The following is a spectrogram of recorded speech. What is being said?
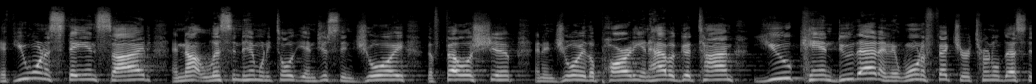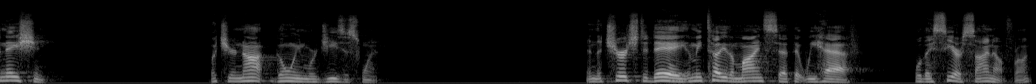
If you want to stay inside and not listen to him when he told you and just enjoy the fellowship and enjoy the party and have a good time, you can do that and it won't affect your eternal destination. but you're not going where Jesus went. In the church today, let me tell you the mindset that we have. Well, they see our sign out front.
